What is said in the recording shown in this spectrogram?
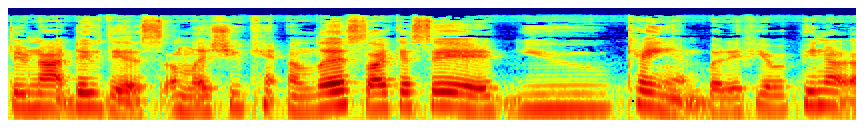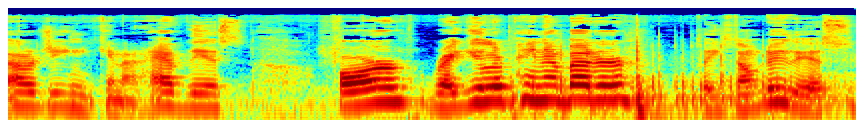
do not do this unless you can unless like I said you can. But if you have a peanut allergy and you cannot have this or regular peanut butter please don't do this.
